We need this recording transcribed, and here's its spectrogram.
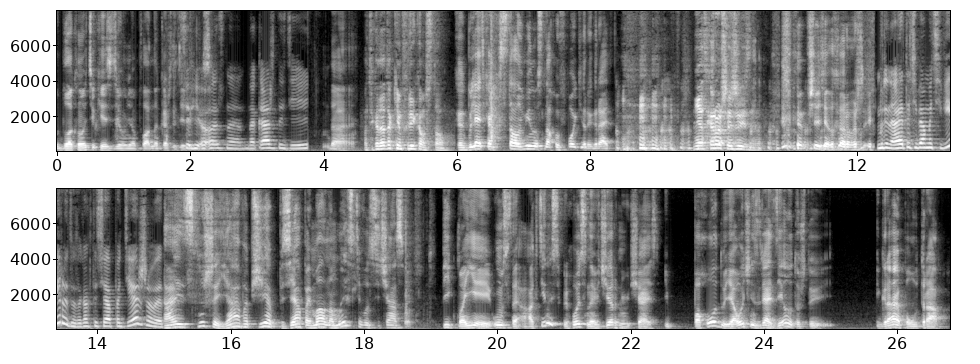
блокнотик есть, где у меня план на каждый день. Серьезно, на каждый день. Да. А ты когда таким фриком стал? Как, блядь, как стал в минус нахуй в покер играть. Нет хорошей жизни. Вообще нет хорошей. Блин, а это тебя мотивирует? Это как-то тебя поддерживает? А слушай, я вообще, я поймал на мысли вот сейчас вот пик моей умственной активности приходится на вечернюю часть. И походу я очень зря делаю то, что играю по утрам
